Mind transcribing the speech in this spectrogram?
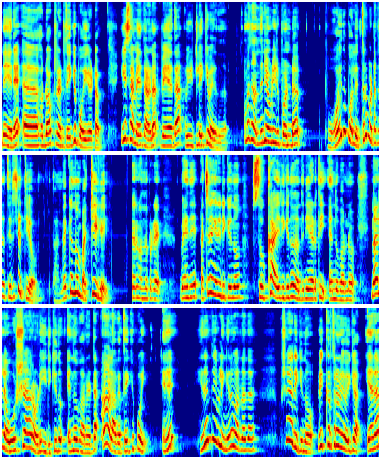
നേരെ ഡോക്ടറുടെ അടുത്തേക്ക് പോയി കേട്ടോ. ഈ സമയത്താണ് വേദ വീട്ടിലേക്ക് വരുന്നത്. അപ്പോൾ നന്ദിനി അവിടെ ഇരിപ്പുണ്ട്? പോയതുപോലെ ഇത്ര പെട്ടെന്ന് തിരിച്ചെത്തിയോ? തന്തയ്ക്കൊന്നും പറ്റിയില്ലേ? കയറി വന്നപ്പോഴേ വേദി അച്ഛൻ എങ്ങനെ ഇരിക്കുന്നു? സുഖമായിരിക്കുന്നു നന്ദിനി അടുത്തി എന്ന് പറഞ്ഞു. നല്ല ഉഷാറോടെ ഇരിക്കുന്നു എന്ന് പറഞ്ഞിട്ട് ആളകത്തേക്ക് പോയി. ഏ? ഇതെന്താ ഇവളിങ്ങനെ പറഞ്ഞത്? ഉഷാരിക്കുന്നോ വിക്രത്തിനോട് ചോദിക്കുക ഏതാ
